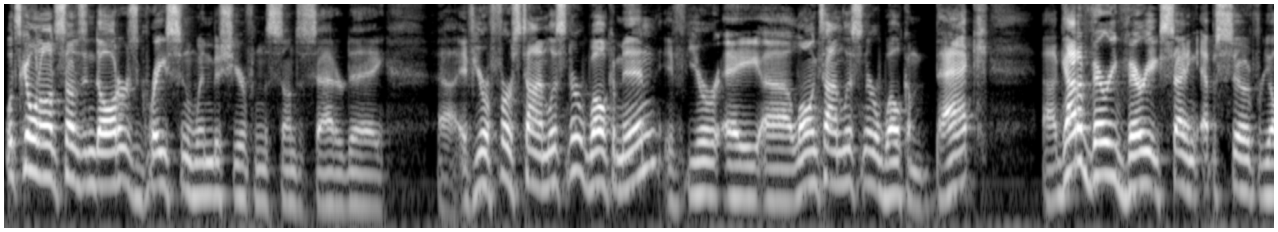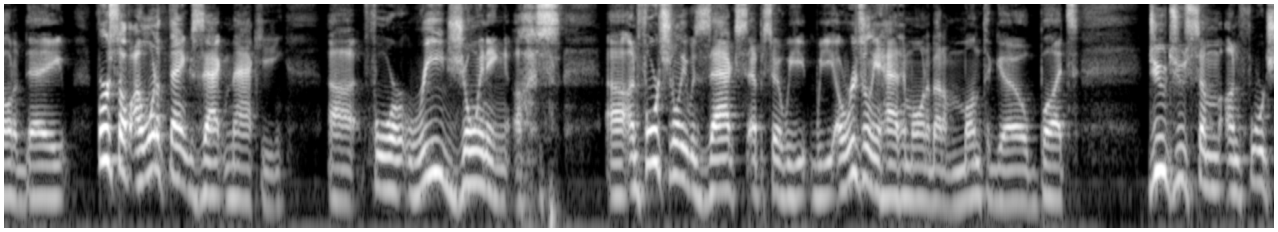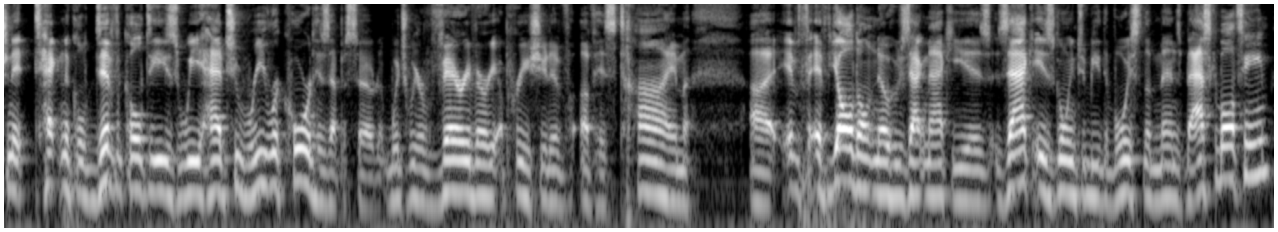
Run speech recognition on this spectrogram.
What's going on, sons and daughters? Grayson Wimbish here from the Sons of Saturday. Uh, if you're a first time listener, welcome in. If you're a uh, long time listener, welcome back. Uh, got a very, very exciting episode for y'all today. First off, I want to thank Zach Mackey uh, for rejoining us. Uh, unfortunately, with Zach's episode, we, we originally had him on about a month ago, but due to some unfortunate technical difficulties, we had to re record his episode, which we are very, very appreciative of his time. Uh, if, if y'all don't know who Zach Mackey is, Zach is going to be the voice of the men's basketball team.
